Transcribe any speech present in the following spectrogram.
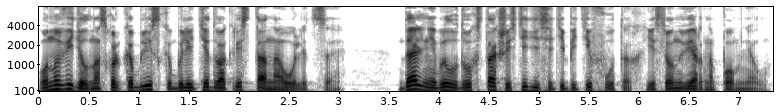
он увидел, насколько близко были те два креста на улице. Дальний был в 265 футах, если он верно помнил.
